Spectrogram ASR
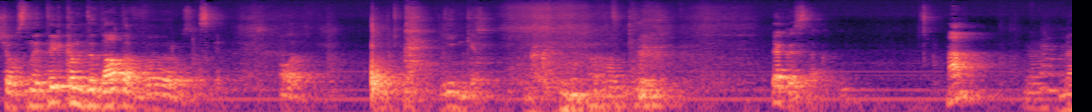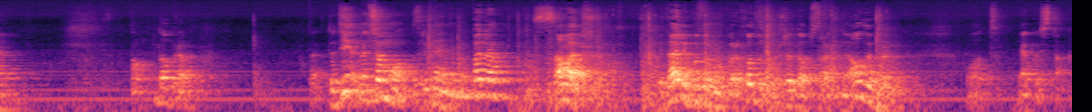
щоб знайти кандидата в розв'язки. От. Ліньки. Якось так. А? Ну, добре. Так, тоді на цьому зрівняння Мепеля завершуємо. І далі будемо переходити вже до абстрактної алгебри. От, якось так.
